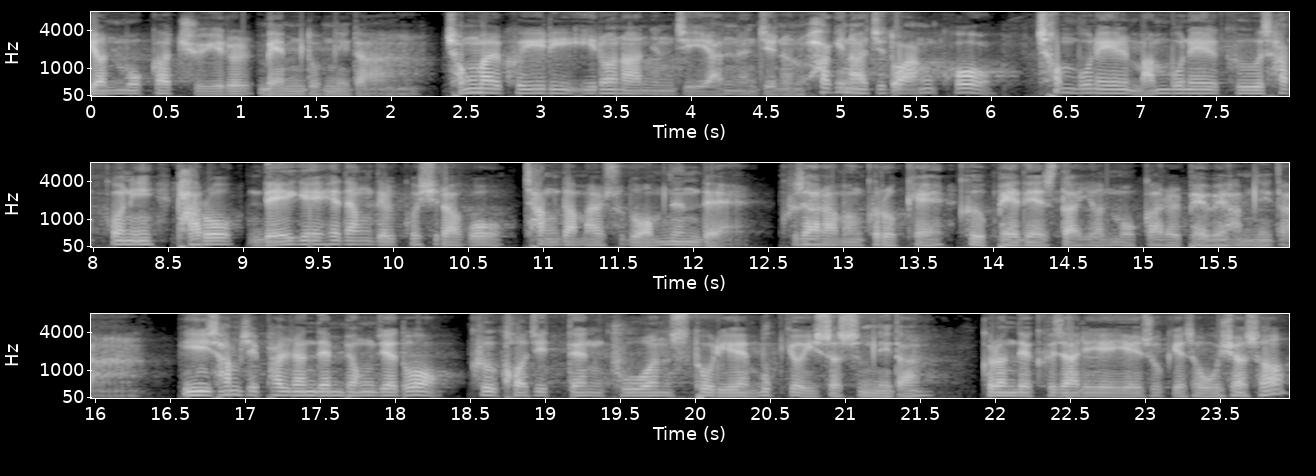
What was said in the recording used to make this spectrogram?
연못과 주위를 맴돕니다. 정말 그 일이 일어나는지 않는지는 확인하지도 않고 천분의 일, 만분의 일 그 사건이 바로 내게 해당될 것이라고 장담할 수도 없는데 그 사람은 그렇게 그 베데스다 연못가를 배회합니다. 이 38년 된 병제도 그 거짓된 구원 스토리에 묶여 있었습니다. 그런데 그 자리에 예수께서 오셔서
